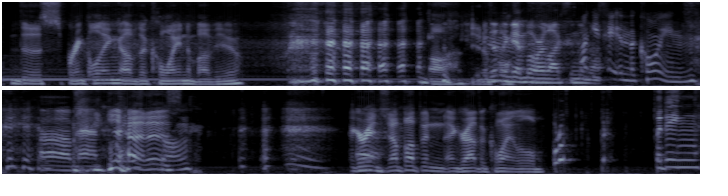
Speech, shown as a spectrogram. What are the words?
the sprinkling of the coin above you. Oh, It beautiful. doesn't get more relaxing than Like he's hitting the coin. oh man. yeah, it is. Gong. Grant, uh. jump up and, and grab the coin. A little. Ba-ding.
